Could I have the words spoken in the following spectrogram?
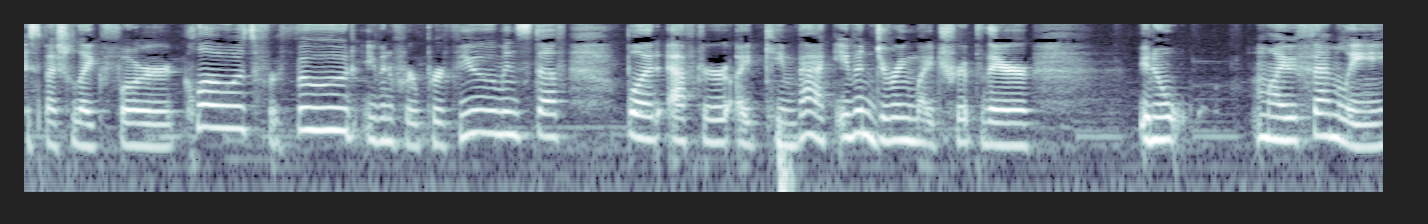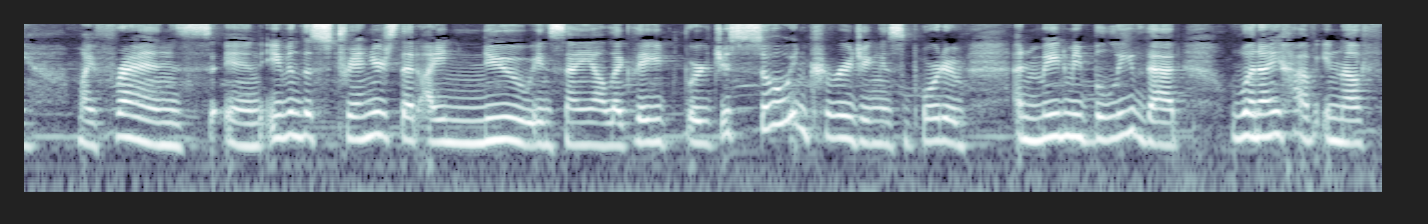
especially like for clothes, for food, even for perfume and stuff. But after I came back, even during my trip there, you know, my family, my friends, and even the strangers that I knew in Sanya, like they were just so encouraging and supportive and made me believe that when I have enough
